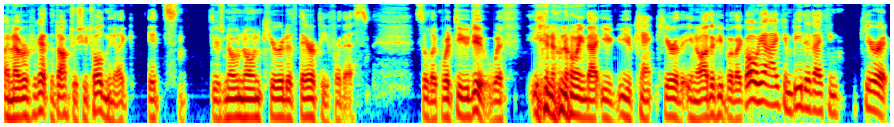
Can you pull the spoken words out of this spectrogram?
I never forget the doctor. She told me like it's there's no known curative therapy for this. So like, what do you do with you know knowing that you you can't cure that? You know, other people are like, oh yeah, I can beat it, I can cure it.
